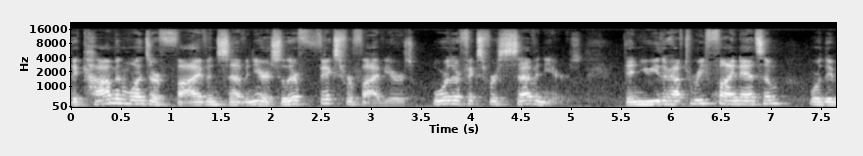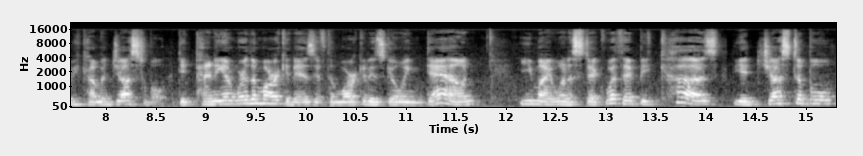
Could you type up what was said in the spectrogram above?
The common ones are five and seven years. So they're fixed for five years or they're fixed for seven years. Then you either have to refinance them or they become adjustable. Depending on where the market is, if the market is going down, you might want to stick with it because the adjustable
